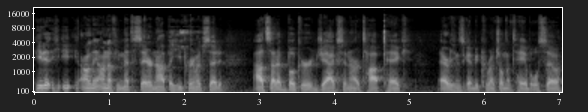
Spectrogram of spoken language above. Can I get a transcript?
he did. He, I, don't I don't know if he meant to say it or not, but he pretty much said outside of Booker, Jackson, our top pick, everything's going to be pretty much on the table. So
